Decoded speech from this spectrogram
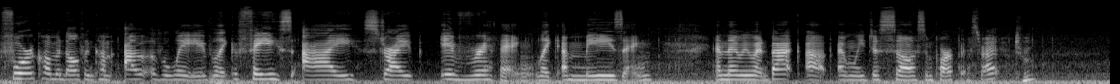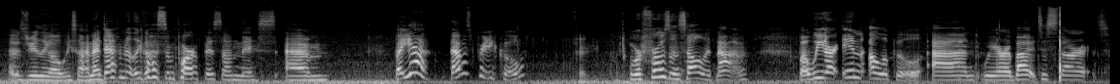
four common dolphin come out of a wave, like face, eye, stripe, everything, like amazing. And then we went back up and we just saw some porpoise, right? True. That was really all we saw. And I definitely got some porpoise on this. Um, but yeah, that was pretty cool. Very cool. We're frozen solid now. But we are in Ullapool and we are about to start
